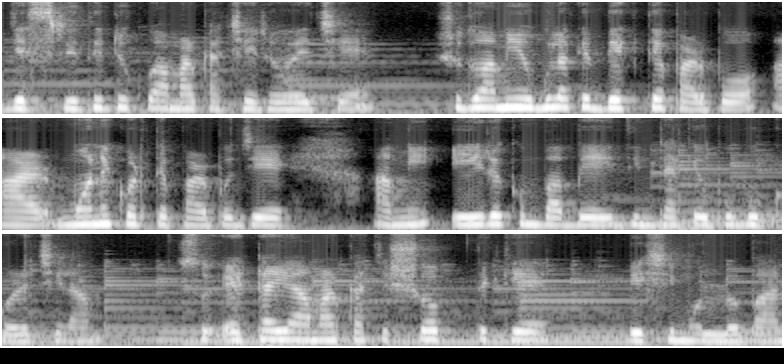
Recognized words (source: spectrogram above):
যে স্মৃতিটুকু আমার কাছে রয়েছে। শুধু আমি ওগুলোকে দেখতে পারব আর মনে করতে পারব যে আমি এইরকমভাবে এই দিনটাকে উপভোগ করেছিলাম। সো এটাই আমার কাছে সব থেকে বেশি মূল্যবান।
